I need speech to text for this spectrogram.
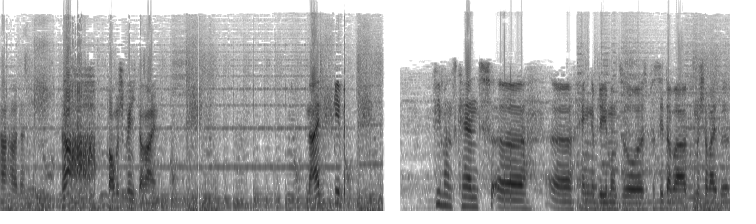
Haha, daneben. Ah, warum springe ich da rein? Nein, geh. Wie man es kennt, äh, äh, hängen geblieben und so. Es passiert aber komischerweise...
